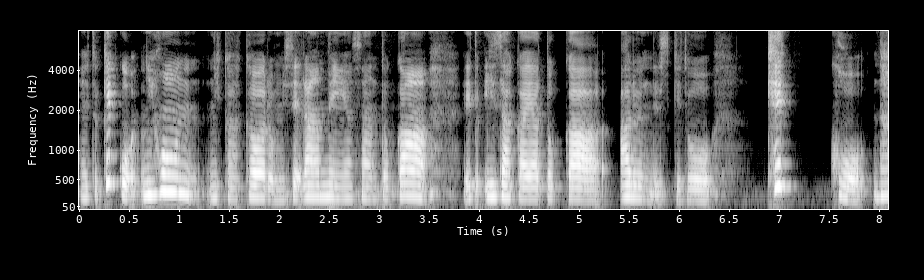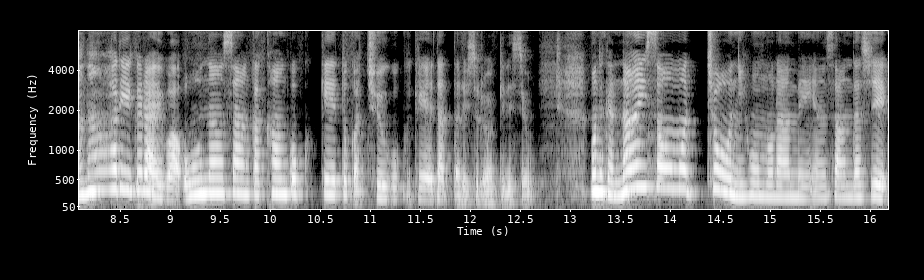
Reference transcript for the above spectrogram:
えっと、結構日本に関わるお店、ラーメン屋さんとか、えっと、居酒屋とかあるんですけど、結構7割ぐらいはオーナーさんが韓国系とか中国系だったりするわけですよ。もうだか内装も超日本のラーメン屋さんだし、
